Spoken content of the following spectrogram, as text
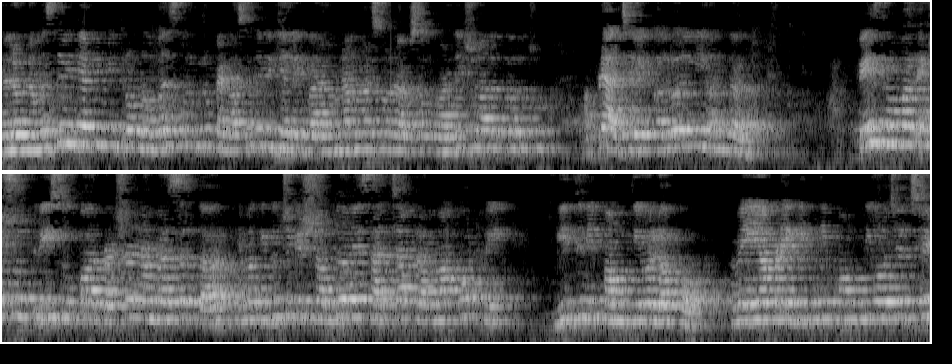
હેલો, નમસ્તે વિદ્યાર્થી મિત્રો. Noble school group and Vasanti Vidyalaya દ્વારા હું નામ નરસોણ આપ સૌનું હાર્દિક સ્વાગત કરું છું. આપણે આજે કલોલની અંદર પેજ નંબર 130 ઉપર પ્રશ્ન નંબર 17 એમાં કીધું છે કે શબ્દોને સાચા ક્રમમાં ગોઠવી ગીતની પંક્તિઓ લખો. હવે અહીં આપણે ગીતની પંક્તિઓ જે છે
